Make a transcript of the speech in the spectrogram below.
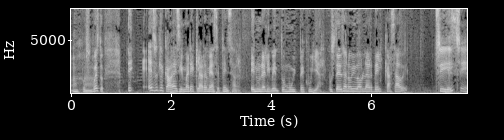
Ajá. por supuesto. Eso que acaba de decir María Clara me hace pensar en un alimento muy peculiar. ¿Ustedes han oído hablar del casabe? Sí. Sí.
